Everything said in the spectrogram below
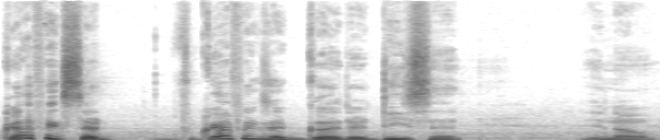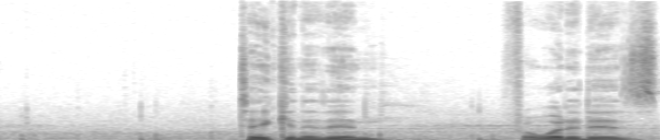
Graphics are graphics are good. They're decent. You know, taking it in for what it is.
